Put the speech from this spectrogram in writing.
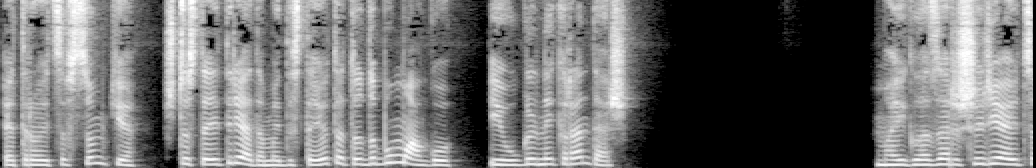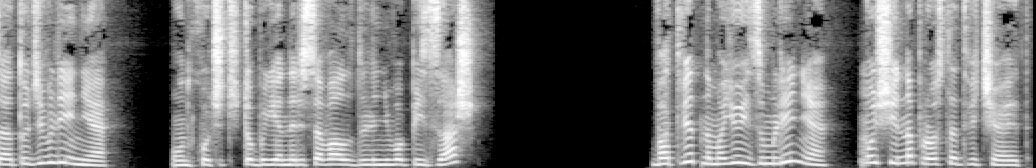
Это роется в сумке, что стоит рядом, и достает оттуда бумагу и угольный карандаш. Мои глаза расширяются от удивления. Он хочет, чтобы я нарисовала для него пейзаж? В ответ на мое изумление мужчина просто отвечает.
